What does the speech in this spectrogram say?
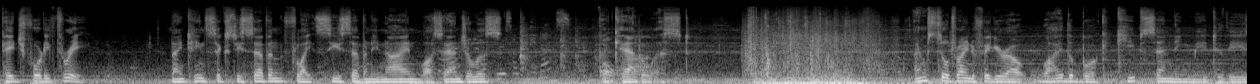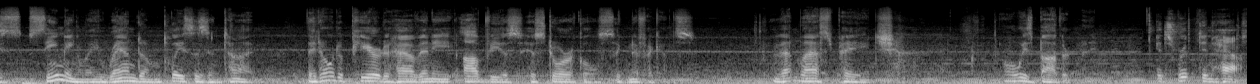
Page 43, 1967, Flight C 79, Los Angeles, The Catalyst. I'm still trying to figure out why the book keeps sending me to these seemingly random places in time. They don't appear to have any obvious historical significance. That last page always bothered me. It's ripped in half,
